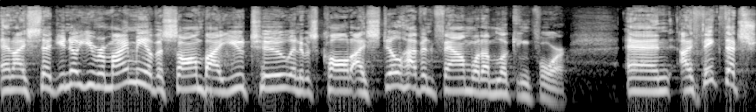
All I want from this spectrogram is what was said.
And I said, You know, you remind me of a song by U2, and it was called I Still Haven't Found What I'm Looking For. And I think that's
